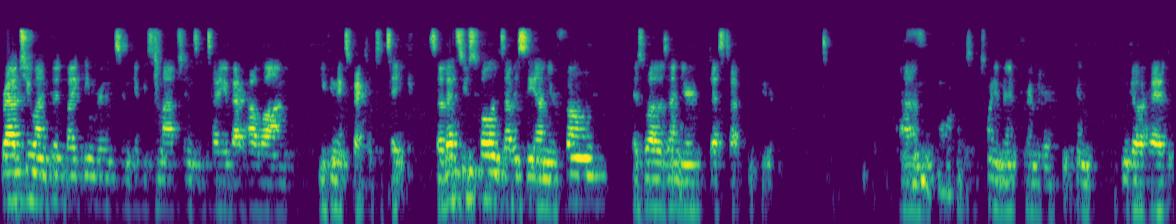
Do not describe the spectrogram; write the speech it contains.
route you on good biking routes and give you some options and tell you about how long you can expect it to take. So that's useful, and it's obviously on your phone as well as on your desktop computer. Um, there's a 20 minute perimeter. You can, you can go ahead.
